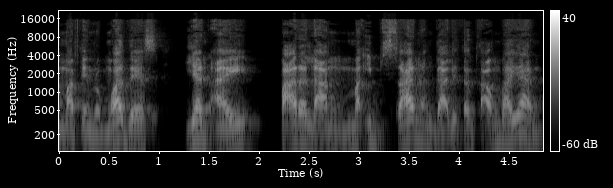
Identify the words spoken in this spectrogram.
Martin Romualdez, yan ay para lang maibsan ang galit ng taong bayan.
